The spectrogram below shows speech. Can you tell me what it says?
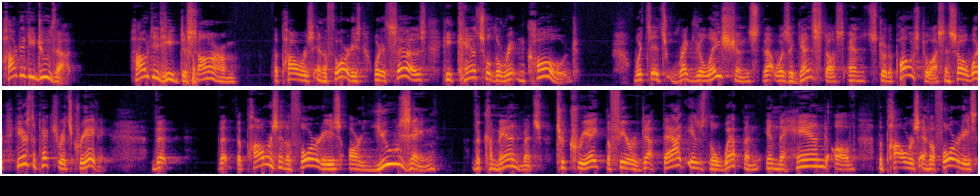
how did he do that? How did he disarm the powers and authorities? What it says, he canceled the written code with its regulations that was against us and stood opposed to us. And so what, here's the picture it's creating. That, that the powers and authorities are using the commandments to create the fear of death. That is the weapon in the hand of the powers and authorities.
